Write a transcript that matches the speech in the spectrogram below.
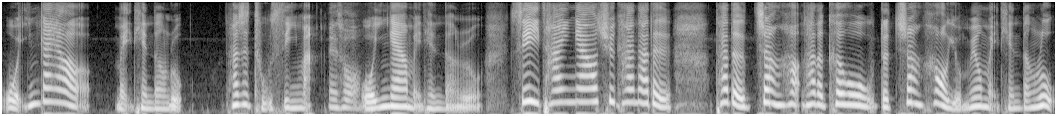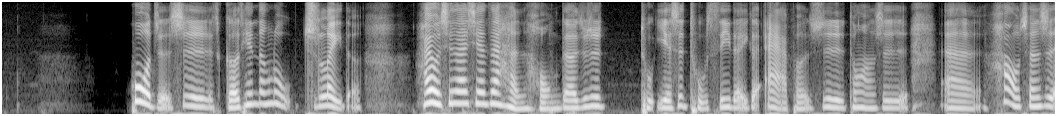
我应该要每天登录。他是 To C 嘛，没错，我应该要每天登录，所以他应该要去看他的他的账号，他的客户的账号有没有每天登录，或者是隔天登录之类的。还有现在现在很红的就是。也是 To C 的一个 App，是通常是呃号称是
